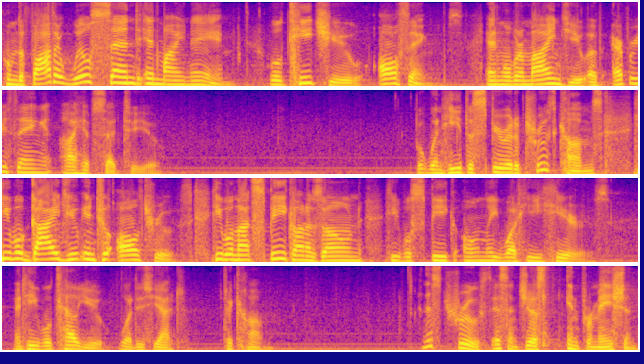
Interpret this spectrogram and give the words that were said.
whom the Father will send in my name, will teach you all things and will remind you of everything I have said to you. But when he, the Spirit of truth, comes, he will guide you into all truth. He will not speak on his own, he will speak only what he hears, and he will tell you what is yet to come. And this truth isn't just information,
